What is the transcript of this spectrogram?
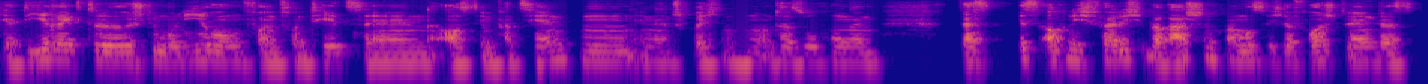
ja, direkte Stimulierung von, von T-Zellen aus dem Patienten in entsprechenden Untersuchungen. Das ist auch nicht völlig überraschend. Man muss sich ja vorstellen, dass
